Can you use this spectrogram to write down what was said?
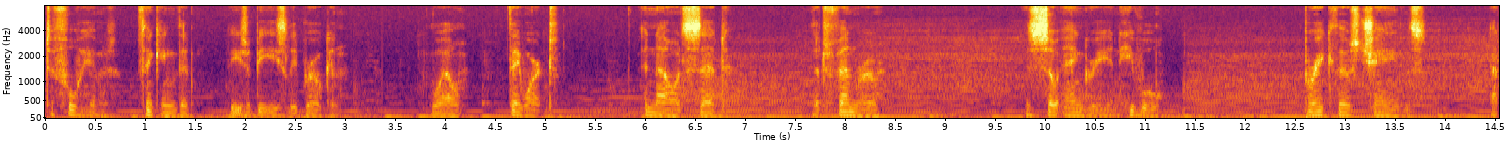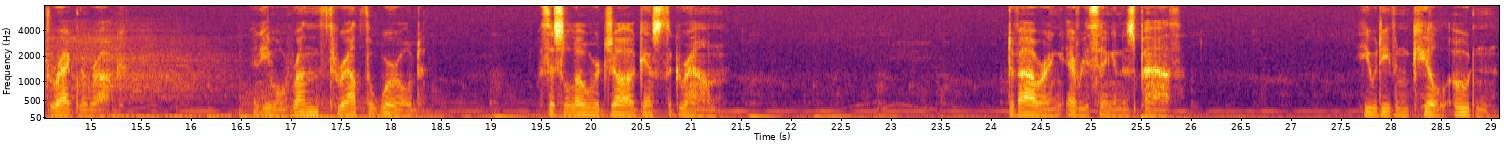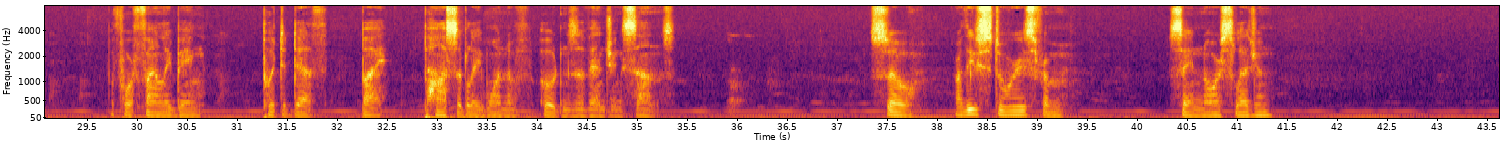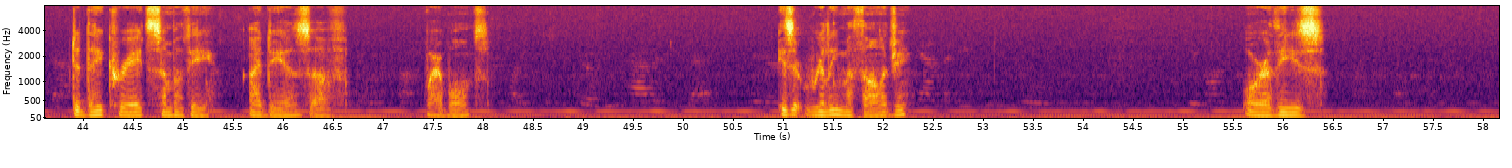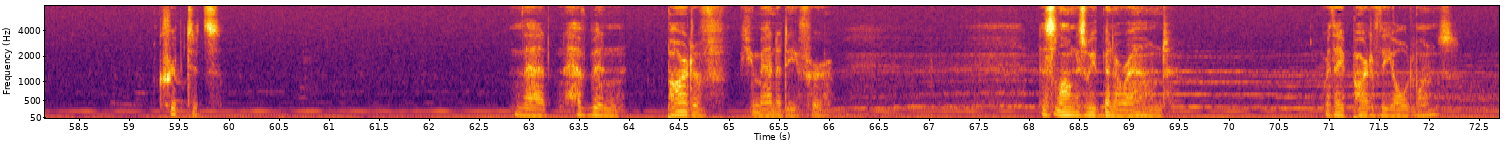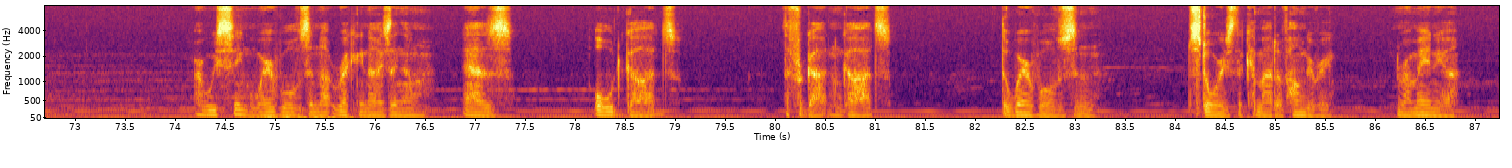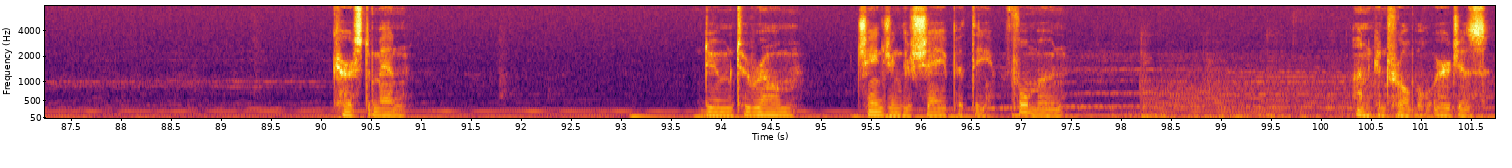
to fool him, thinking that these would be easily broken. Well, they weren't. And now it's said that Fenrir is so angry and he will break those chains at Ragnarok. And he will run throughout the world with his lower jaw against the ground, devouring everything in his path. He would even kill Odin before finally being put to death by possibly one of Odin's avenging sons. So, are these stories from, say, Norse legend? Did they create some of the ideas of werewolves? Is it really mythology? Or are these cryptids that have been part of humanity for as long as we've been around. Were they part of the old ones? Are we seeing werewolves and not recognizing them as old gods, the forgotten gods, the werewolves and stories that come out of Hungary, and Romania, cursed men, doomed to roam, changing their shape at the full moon. Uncontrollable urges.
